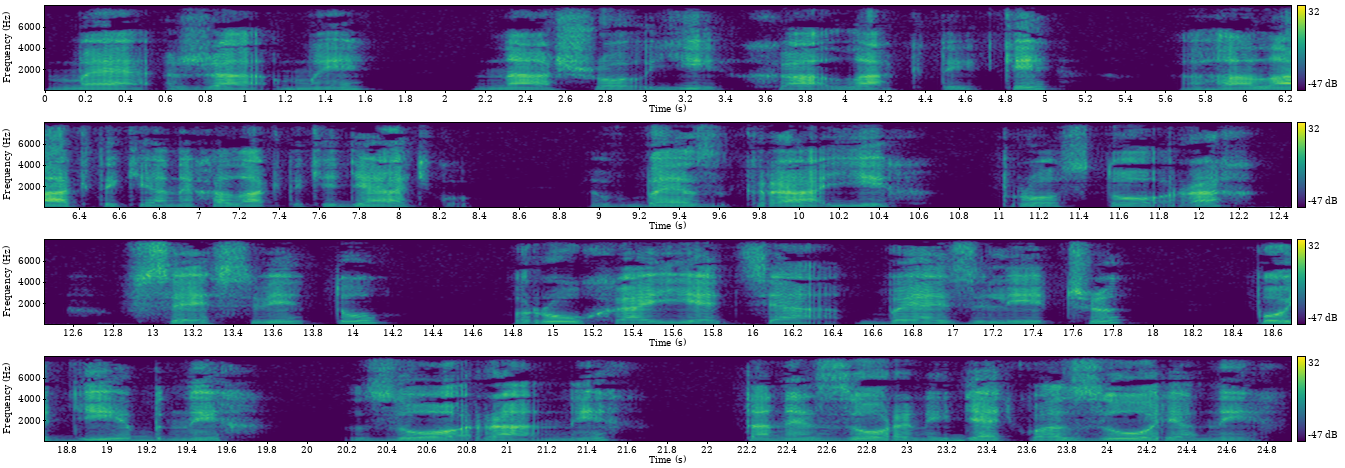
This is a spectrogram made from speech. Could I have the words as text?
Межами нашої халактики, галактики, а не халактики, дядьку, в безкраїх просторах Всесвіту рухається безліч подібних зораних та не зорених, дядьку, а зоряних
